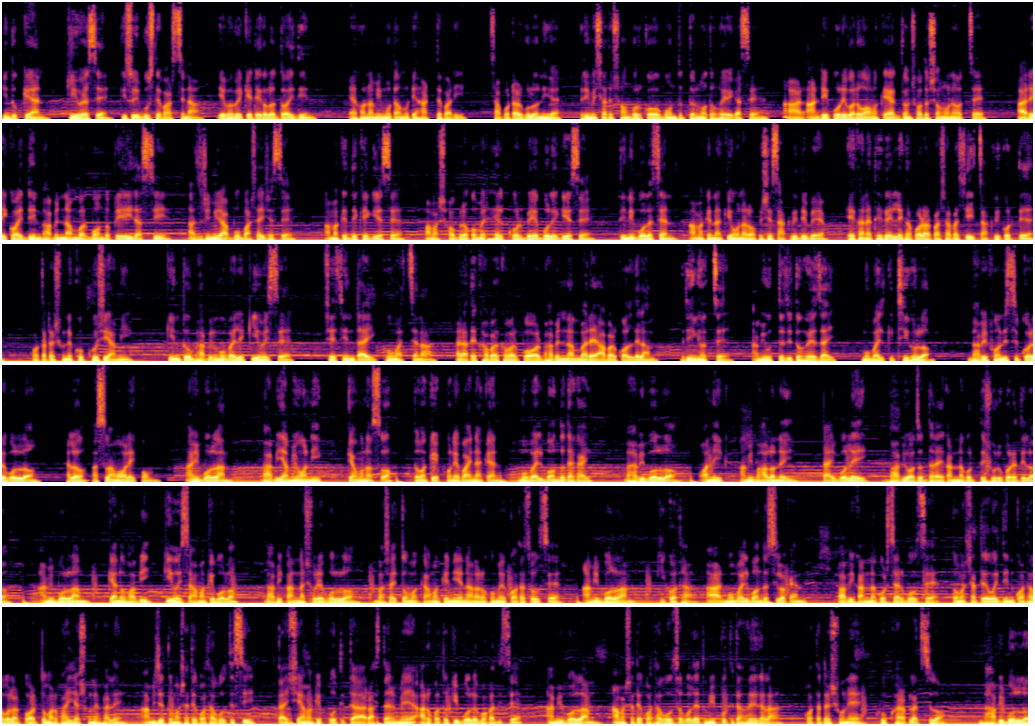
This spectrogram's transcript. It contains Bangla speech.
কিন্তু কেন? কি হয়েছে? কিছুই বুঝতে পারছি না। এভাবে কেটে গেল দশ দিন। এখন আমি মোটামুটি হাঁটতে পারি, সাপোর্টারগুলো নিয়ে। রিমির সাথে সম্পর্ক বন্ধুত্বের মতো হয়ে গেছে। আর আন্টির পরিবারও আমাকে একজন সদস্য মনে হচ্ছে। আর এই কয়েকদিন ভাবির নাম্বার বন্ধ পেয়েই যাচ্ছি। আজ রিমির আব্বু বাসায় এসেছে। আমাকে দেখে গিয়েছে। আমার সব রকমের হেল্প করবে বলে গিয়েছে। তিনি বলেছেন, আমাকে নাকি ওনার অফিসে চাকরি দেবে। এখানে থেকে লেখাপড়ার পাশাপাশি চাকরি করতে। কথাটা শুনে খুব খুশি আমি। কিন্তু ভাবির মোবাইলে কি হয়েছে? সে চিন্তায় ঘুমাচ্ছে না। রাতে খাবার খাওয়ার পর ভাবির নাম্বারে আবার কল দিলাম। রিং হচ্ছে। আমি উত্তেজিত হয়ে যাই। মোবাইল কি ঠিক হলো? ভাবি ফোন রিসিভ করে বলল, হ্যালো, আসসালামু আলাইকুম। আমি বললাম, ভাবি, আমি অনিক। কেমন আছো? তোমাকে ফোনে পাই না কেন? মোবাইল বন্ধ দেখাই? ভাবি বলল, অনিক, আমি ভালো নেই। তাই বলেই ভাবি অযোধ্যারায় কান্না করতে শুরু করে দিল। আমি বললাম, কেন ভাবি? কি হয়েছে আমাকে বলো। ভাবি কান্না সুরে বলল, বাসায় তোমাকে, আমাকে নিয়ে নানা রকমের কথা চলছে। আমি বললাম, কি কথা? আর মোবাইল বন্ধ ছিল কেন? ভাবি কান্না করছে আর বলছে, তোমার সাথে ওই দিন কথা বলার পর তোমার ভাইয়া শুনে ফেলে। আমি যে তোমার সাথে কথা বলতেছি, তাই সে আমাকে প্রতিটা রাস্তার মেয়ে, আরও কত কি বলে বকা দিছে। আমি বললাম, আমার সাথে কথা বলছো বলে তুমি পতিতা হয়ে গেলা? কথাটা শুনে খুব খারাপ লাগছিল। ভাবি বলল,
